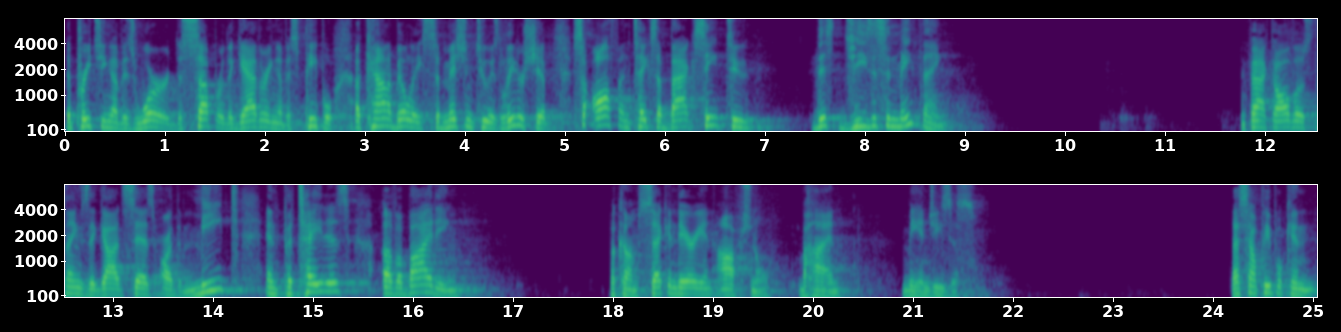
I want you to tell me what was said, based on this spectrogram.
The preaching of His word, the supper, the gathering of His people, accountability, submission to His leadership, so often takes a back seat to this Jesus and me thing. In fact, all those things that God says are the meat and potatoes of abiding become secondary and optional behind me and Jesus. That's how people can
